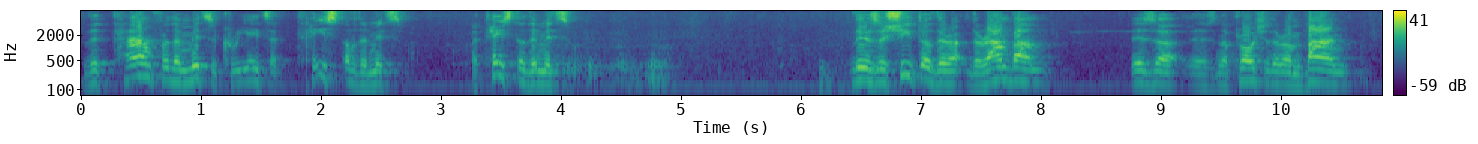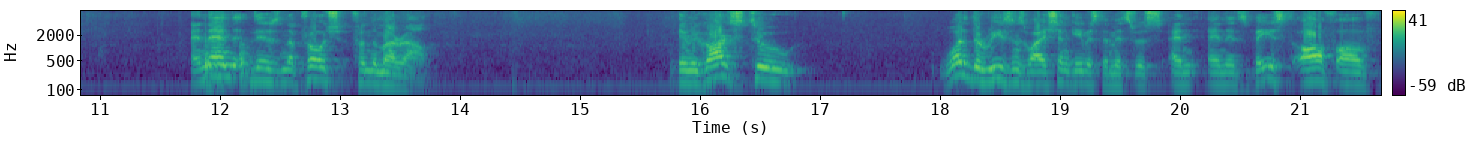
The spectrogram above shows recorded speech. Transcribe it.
the time for the mitzvah creates a taste of the mitzvah, a taste of the mitzvah. There's a sheet of the, the Rambam, there's, a, there's an approach of the Ramban, and then there's an approach from the Maharal. In regards to what are the reasons why Hashem gave us the mitzvahs? And, and it's based off of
